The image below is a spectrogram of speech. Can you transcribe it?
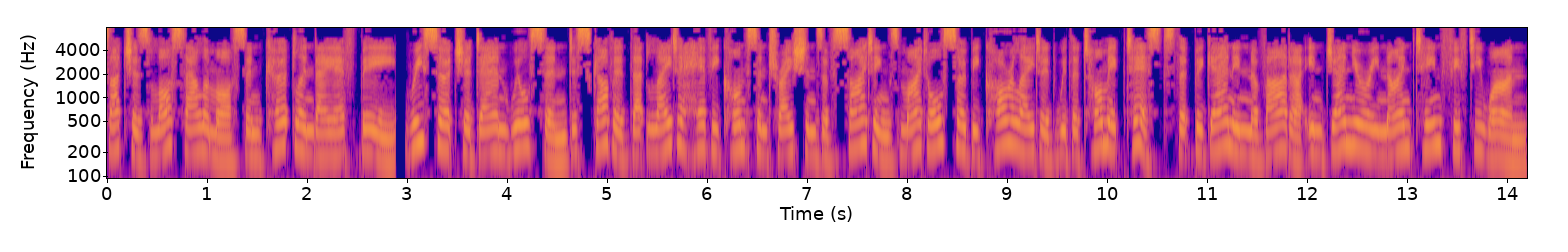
such as Los Alamos and Kirtland AFB, researcher Dan Wilson discovered that later heavy concentrations of sightings might also be correlated with atomic tests that began in Nevada in January 1951.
